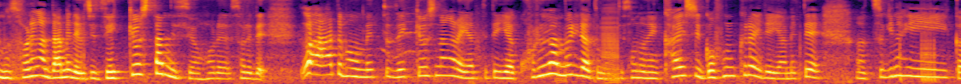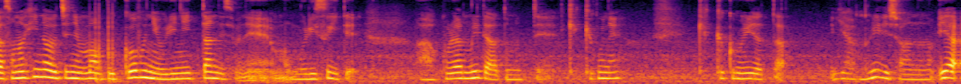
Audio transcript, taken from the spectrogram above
もうそれがダメでうち絶叫したんですよ。これそれで。うわーってもうめっちゃ絶叫しながらやってて。いやこれは無理だと思って。そのね開始5分くらいでやめてあの次の日かその日のうちにもうブックオフに売りに行ったんですよね。もう無理すぎて。あこれは無理だと思って。結局ね。結局無理だった。いや無理でしょあんなの。いや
